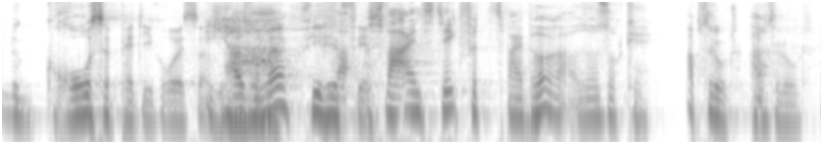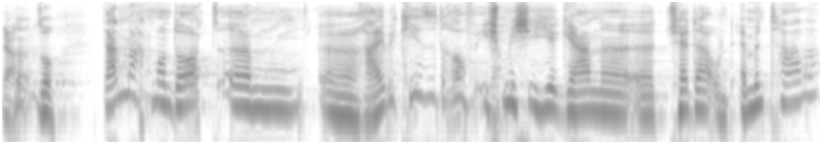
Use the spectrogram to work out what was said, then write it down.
eine große Patty-Größe. also, ne, viel viel. Es war ein Steak für zwei Burger, also ist okay. Absolut, absolut. Ja. So, dann macht man dort ähm, äh, Reibekäse drauf. Ich mische hier gerne äh, Cheddar und Emmentaler.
